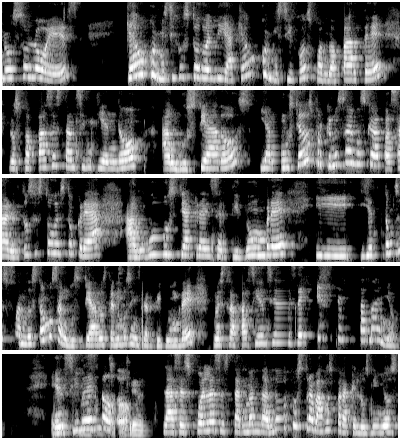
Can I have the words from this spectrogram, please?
no solo es ¿Qué hago con mis hijos todo el día? ¿Qué hago con mis hijos cuando aparte los papás están sintiendo angustiados y angustiados porque no sabemos qué va a pasar? Entonces todo esto crea angustia, crea incertidumbre y, y entonces cuando estamos angustiados, tenemos incertidumbre, nuestra paciencia es de este tamaño. Encima de todo, las escuelas están mandando pues trabajos para que los niños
